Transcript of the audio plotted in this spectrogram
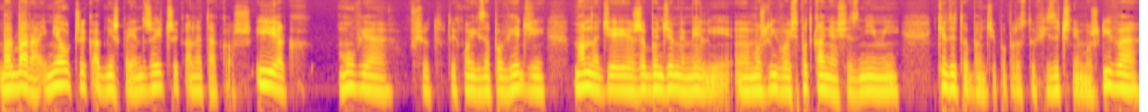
Barbara Imiołczyk, Agnieszka Jędrzejczyk, Aneta Kosz. I jak mówię, wśród tych moich zapowiedzi. Mam nadzieję, że będziemy mieli e, możliwość spotkania się z nimi, kiedy to będzie po prostu fizycznie możliwe.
